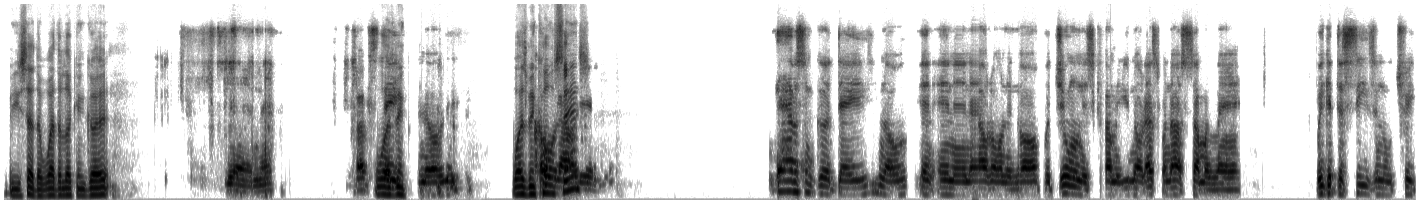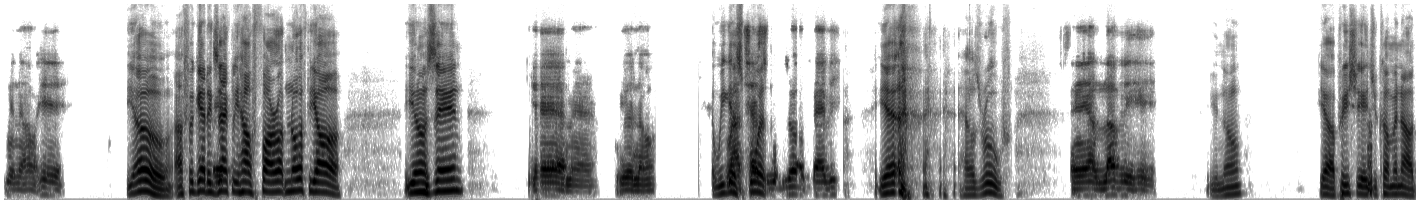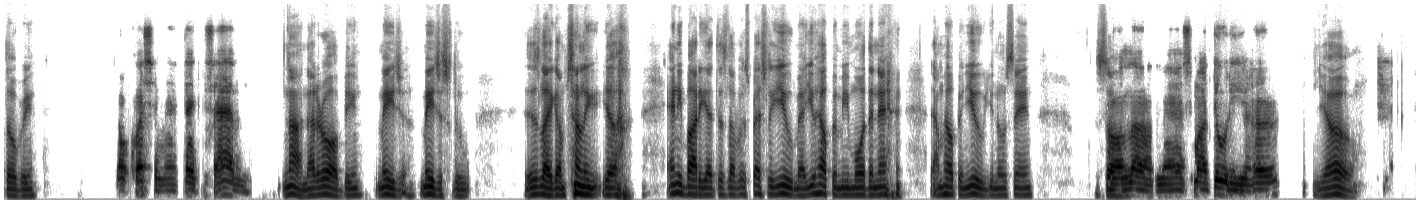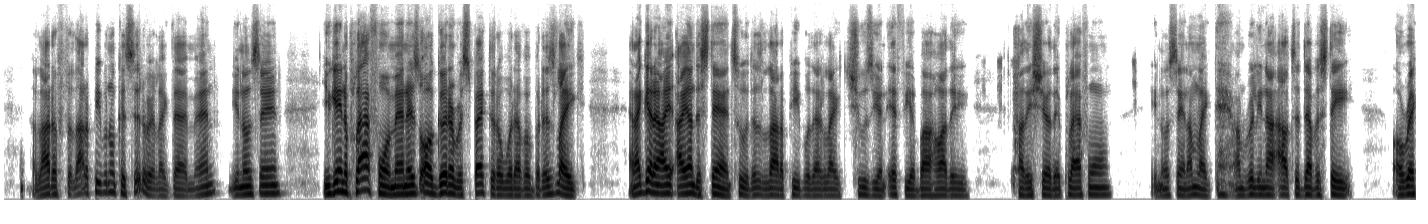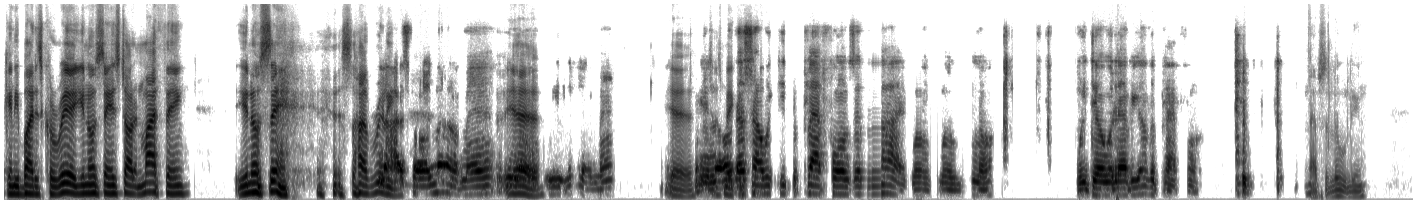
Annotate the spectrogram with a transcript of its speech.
You said the weather looking good. Yeah, man. Upstate, was been, you know, been cold, cold since. Having some good days, you know, in, in and out on and off. But June is coming, you know, that's when our summer land. We get the seasonal treatment out here. Yo, I forget exactly how far up north y'all. You know what I'm saying? Yeah, man. You know. We get sports. New York, baby. Yeah. Hell's roof. Saying I love it here. You know? Yeah, I appreciate you coming out though, Bree. No question, man. Thank you for having me. Nah, not at all, B. Major, major salute. It's like I'm telling you, anybody at this level, especially you, man, you helping me more than that. I'm helping you, you know what I'm saying? So oh, love, man. It's my duty, you heard? Yo. A lot of a lot of people don't consider it like that, man. You know what I'm saying? You gain a platform, man. It's all good and respected or whatever, but it's like, and I get it, I, I understand too. There's a lot of people that are like choosy and iffy about how they how they share their platform. You know what I'm saying? I'm like, damn, I'm really not out to devastate or wreck anybody's career. You know what I'm saying? Starting my thing. You know what I'm saying? so I really nah, it's all love, man. You yeah. Know, we, yeah, man. Yeah. You know, that's how we keep the platforms alive when, when you know we deal with every other platform. Absolutely.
